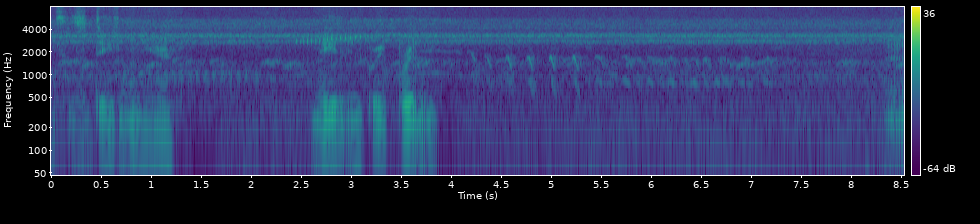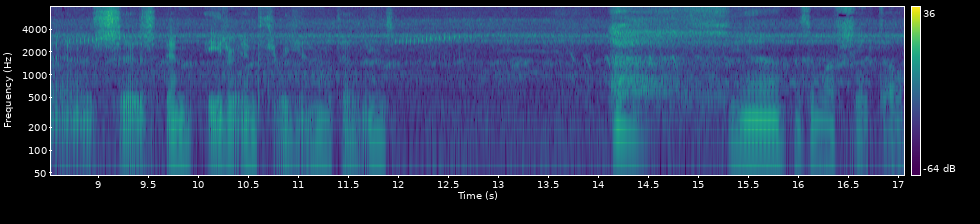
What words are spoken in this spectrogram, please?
this is a date on here. Made in Great Britain. And it says M8 or M3. I don't know what that means. Yeah, it's in rough shape though.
